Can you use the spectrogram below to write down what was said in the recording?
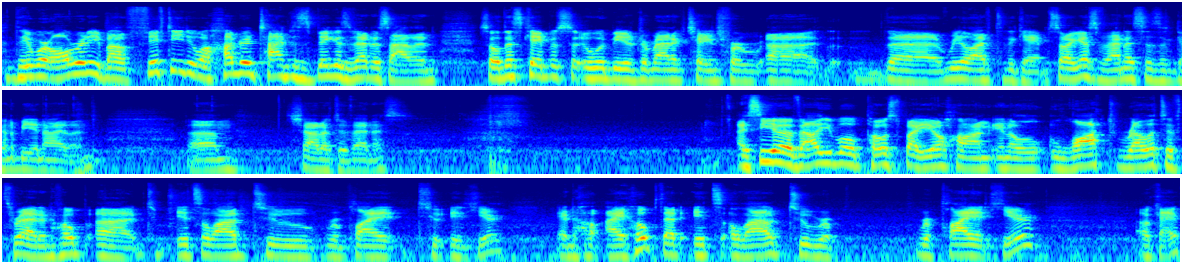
they were already about 50 to 100 times as big as Venice Island. So this campus it would be a dramatic change for uh, the real life to the game. So I guess Venice isn't going to be an island. Um, shout out to Venice. I see a valuable post by Johan in a locked relative thread and hope uh, it's allowed to reply to it here. And I hope that it's allowed to reply it here. Okay.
